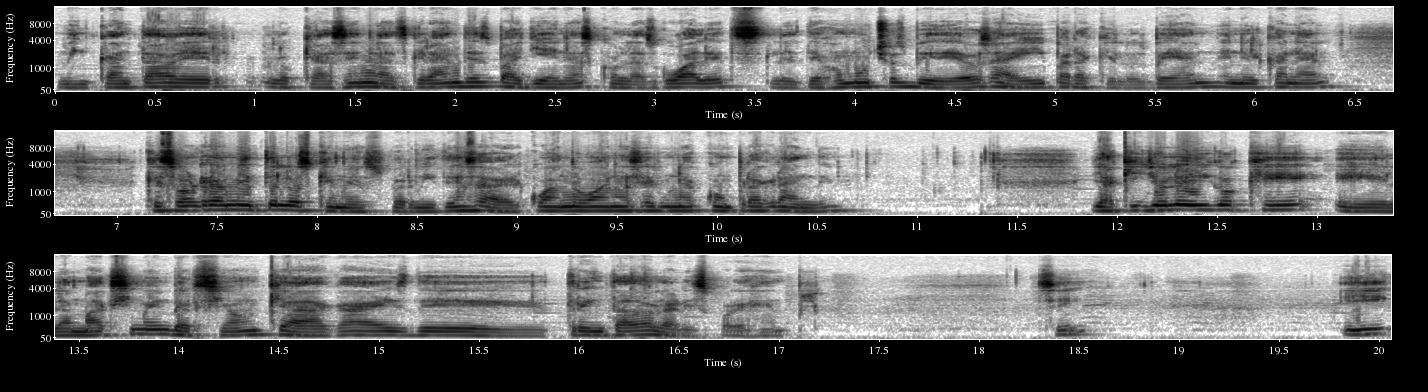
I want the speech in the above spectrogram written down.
Me encanta ver lo que hacen las grandes ballenas con las wallets. Les dejo muchos videos ahí para que los vean en el canal, que son realmente los que nos permiten saber cuándo van a hacer una compra grande. Y aquí yo le digo que eh, la máxima inversión que haga es de 30 dólares, por ejemplo. ¿Sí? y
